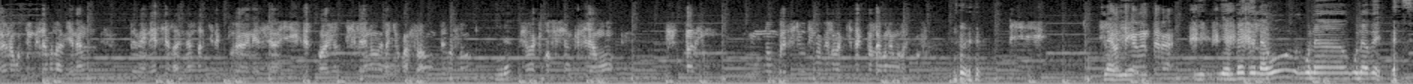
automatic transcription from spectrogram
hay una cuestión que se llama la Bienal de Venecia, la Bienal de Arquitectura de Venecia y el pabellón chileno del año pasado, antepasado, ¿Ya? hizo una exposición que se llamó Stadium. Un nombre ciútico que los arquitectos le ponemos las cosas. Y, y Claro, y- básicamente era... Y, y en vez de la U, una, una B. Sí.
